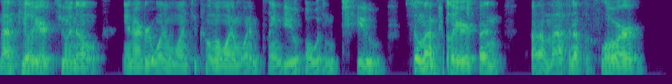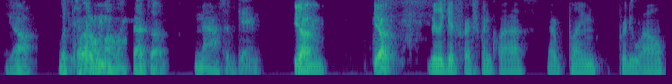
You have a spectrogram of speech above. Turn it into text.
Montpelier 2 and 0, Ann Arbor 1 and 1, Tacoma 1 and 1, and Plainview 0 and 2. So Matt Montpelier has been um, mopping up the floor. Yeah, with Tacoma, like that's a massive game. Yeah, mhm, yeah, really good freshman class. They're playing pretty well.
